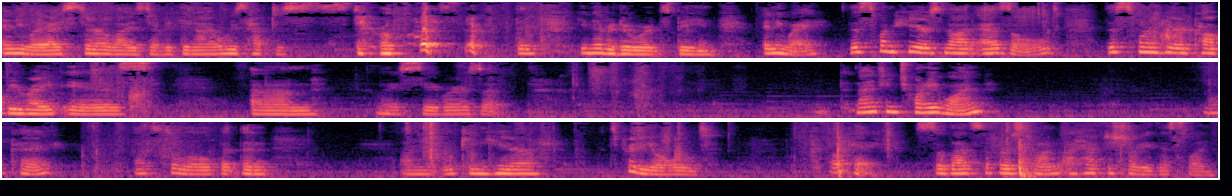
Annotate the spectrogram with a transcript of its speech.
Anyway, I sterilized everything. I always have to sterilize everything. You never know where it's been. Anyway, this one here is not as old. This one here, copyright is, um, let me see, where is it? 1921. Okay, that's still old, but then I'm looking here. It's pretty old. Okay, so that's the first one. I have to show you this one.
